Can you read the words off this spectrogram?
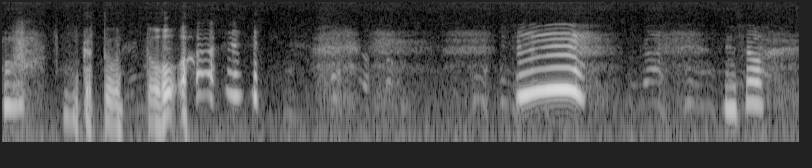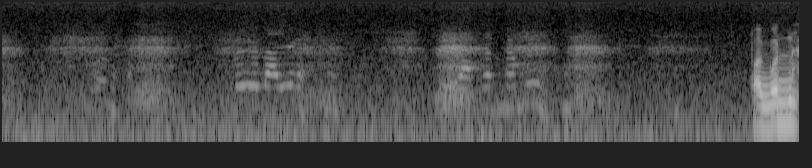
Katuto. So, Pagod na.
